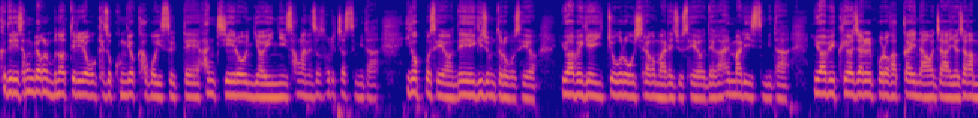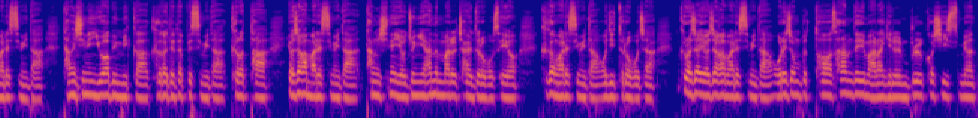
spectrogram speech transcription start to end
그들이 성벽을 무너뜨리려고 계속 공격하고 있을 때 한 지혜로운 여인이 성 안에서 소리쳤습니다. 이것 보세요. 내 얘기 좀 들어보세요. 요압에게 이쪽으로 오시라고 말해주세요. 내가 할 말이 있습니다. 요압이 그 여자를 보러 가까이 나오자 여자가 말했습니다. 당신이 요압입니까? 그가 대답했습니다. 그렇다. 여자가 말했습니다. 당신의 여종이 하는 말을 잘 들어보세요. 그가 말했습니다. 어디 들어보자. 그러자 여자가 말했습니다. 오래전부터 사람들이 말하기를 물을 것이 있으면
